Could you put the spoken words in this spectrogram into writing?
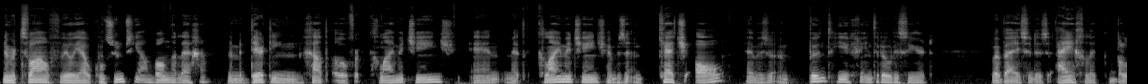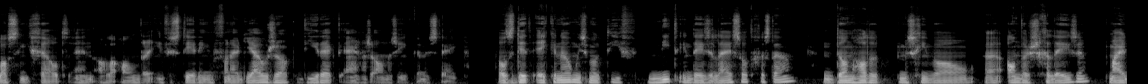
Nummer 12 wil jouw consumptie aan banden leggen. Nummer 13 gaat over climate change. En met climate change hebben ze een catch-all, hebben ze een punt hier geïntroduceerd, waarbij ze dus eigenlijk belastinggeld en alle andere investeringen vanuit jouw zak direct ergens anders in kunnen steken. Als dit economisch motief niet in deze lijst had gestaan, dan had het misschien wel uh, anders gelezen. Maar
